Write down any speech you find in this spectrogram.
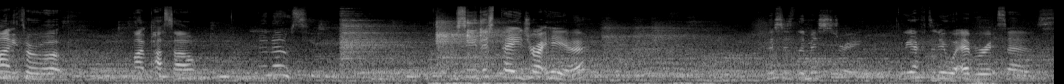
Might throw up, might pass out. Who knows? You see this page right here? This is the mystery. We have to do whatever it says.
